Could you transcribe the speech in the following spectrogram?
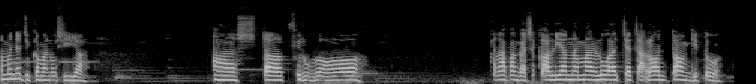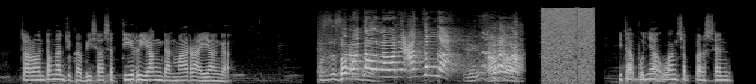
Namanya juga manusia Astagfirullah. Kenapa nggak sekalian nama lu aja Cak Lontong gitu? Cak Lontong kan juga bisa sedih, riang, dan marah ya nggak? Bapak tahu lawannya anteng nggak? apa? Tidak punya uang sepersen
